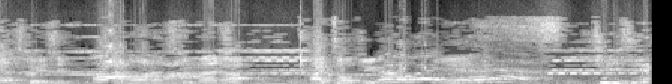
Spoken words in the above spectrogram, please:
That's crazy. Oh, that's too much. Uh, I told you. No way! Yes! Jesus.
